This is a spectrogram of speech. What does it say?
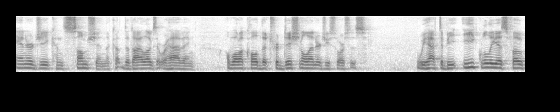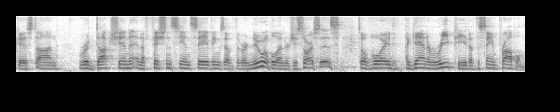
energy consumption, the, the dialogues that we're having, on what I'll call the traditional energy sources. We have to be equally as focused on reduction and efficiency and savings of the renewable energy sources to avoid, again, a repeat of the same problem.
